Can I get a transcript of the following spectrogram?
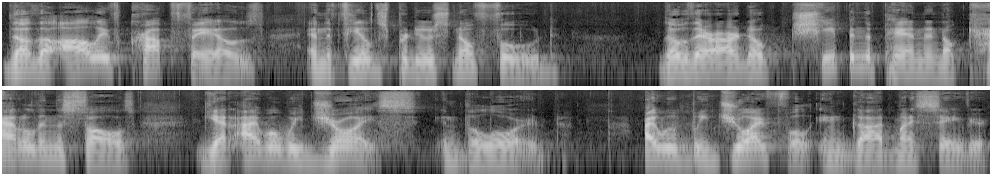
though the olive crop fails, and the fields produce no food, though there are no sheep in the pen and no cattle in the stalls, yet I will rejoice in the Lord. I will be joyful in God my Savior.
